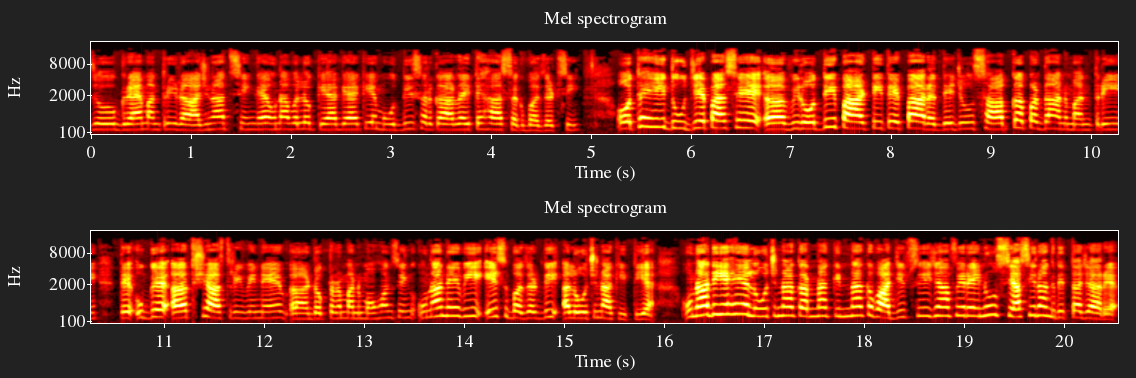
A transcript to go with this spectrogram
ਜੋ ਗ੍ਰਹਿ ਮੰਤਰੀ ਰਾਜਨਾਥ ਸਿੰਘ ਹੈ, ਉਹਨਾਂ ਵੱਲੋਂ ਕਿਹਾ ਗਿਆ ਕਿ ਮੋਦੀ ਸਰਕਾਰ ਦਾ ਇਤਿਹਾਸਕ ਬਜਟ ਸੀ। ਉੱਥੇ ਹੀ ਦੂਜੇ ਪਾਸੇ ਵਿਰੋਧੀ ਪਾਰਟੀ ਤੇ ਭਾਰਤ ਦੇ ਜੋ ਸਾਬਕਾ ਪ੍ਰਧਾਨ ਮੰਤਰੀ ਤੇ ਉੱਗੇ ਅਰਥ ਵੀ ਨੇ ਡਾਕਟਰ ਮਨਮੋਹਨ ਸਿੰਘ, ਉਹਨਾਂ ਨੇ ਵੀ ਇਸ ਬਜਟ ਦੀ ਆਲੋਚਨਾ ਕੀਤੀ ਹੈ। ਉਹਨਾਂ ਦੀ ਇਹ ਆਲੋਚਨਾ ਕਰਨਾ ਕਿੰਨਾ ਕੁ ਵਾਜਿਬ ਸੀ ਜਾਂ ਫਿਰ ਇਹਨੂੰ ਸਿਆਸੀ ਰੰਗ ਦਿੱਤਾ ਜਾ ਰਿਹਾ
